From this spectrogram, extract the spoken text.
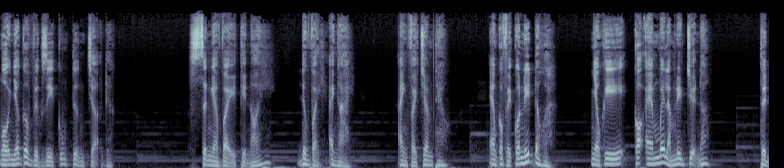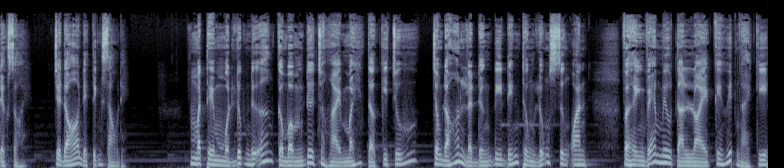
Ngồi nhớ có việc gì cũng tương trợ được. Sơn nghe vậy thì nói, Đúng vậy, anh Hải, Anh phải cho em theo. Em có phải con nít đâu à? Nhiều khi có em mới làm nên chuyện đó. Thôi được rồi, Chuyện đó để tính sau đi. Mất thêm một lúc nữa, Cậu bầm đưa cho Hải mấy tờ ký chú. Trong đó là đường đi đến thùng lũng xương oan Và hình vẽ miêu tả loài cây huyết ngài kia.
